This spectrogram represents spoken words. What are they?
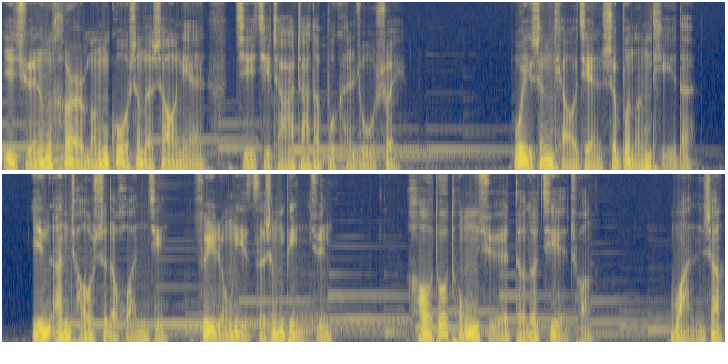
一群荷尔蒙过剩的少年叽叽喳喳的不肯入睡。卫生条件是不能提的，阴暗潮湿的环境最容易滋生病菌，好多同学得了疥疮。晚上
